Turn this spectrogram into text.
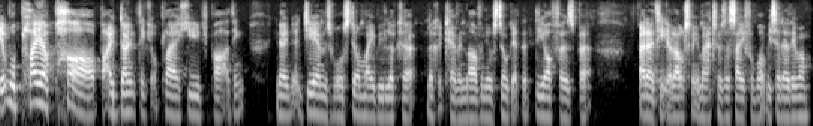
it will play a part, but I don't think it'll play a huge part. I think you know GMs will still maybe look at look at Kevin Love and he'll still get the, the offers, but I don't think it'll ultimately matter, as I say, for what we said earlier on.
